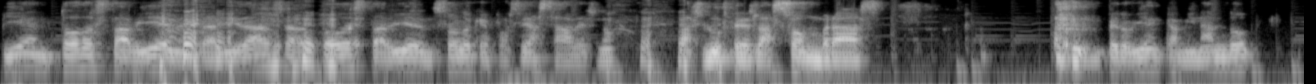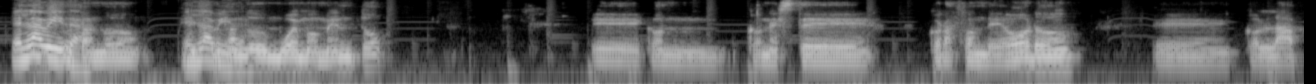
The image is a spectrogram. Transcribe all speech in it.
bien, todo está bien, en realidad, o sea, todo está bien, solo que pues ya sabes, ¿no? Las luces, las sombras, pero bien caminando. Es la vida. Disfrutando, Es la vida. de un buen momento eh, con, con este corazón de oro, eh, con la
